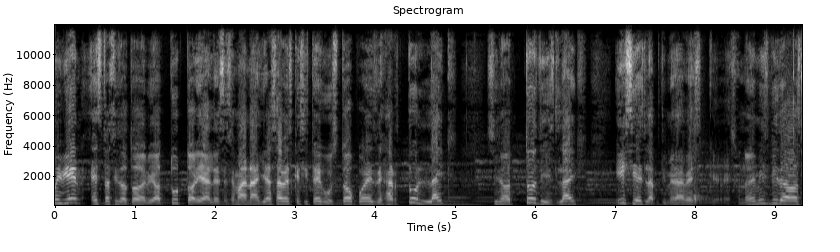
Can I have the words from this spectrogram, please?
Muy bien, esto ha sido todo el video tutorial de esta semana. Ya sabes que si te gustó puedes dejar tu like, si no tu dislike. Y si es la primera vez que ves uno de mis videos,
